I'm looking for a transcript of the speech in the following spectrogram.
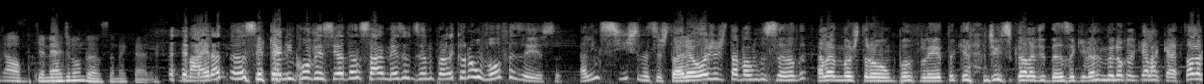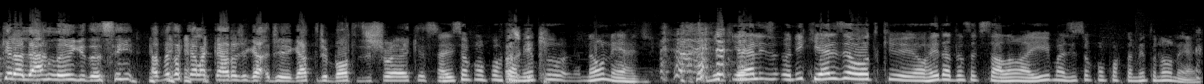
Não, porque nerd não dança, né, cara? Mayra dança e quer me convencer a dançar, mesmo eu dizendo pra ela que eu não vou fazer isso. Ela insiste nessa história. Hoje a gente tava almoçando, ela me mostrou um panfleto que era de uma escola de dança que me olhou com aquela cara. Sabe aquele olhar lânguido assim? Ela fez aquela cara de, ga- de gato de bota de Shrek, assim. Aí isso é um comportamento não nerd. O Nick, Ellis, o Nick Ellis é outro que é o rei da dança de salão aí, mas isso é um comportamento não nerd.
